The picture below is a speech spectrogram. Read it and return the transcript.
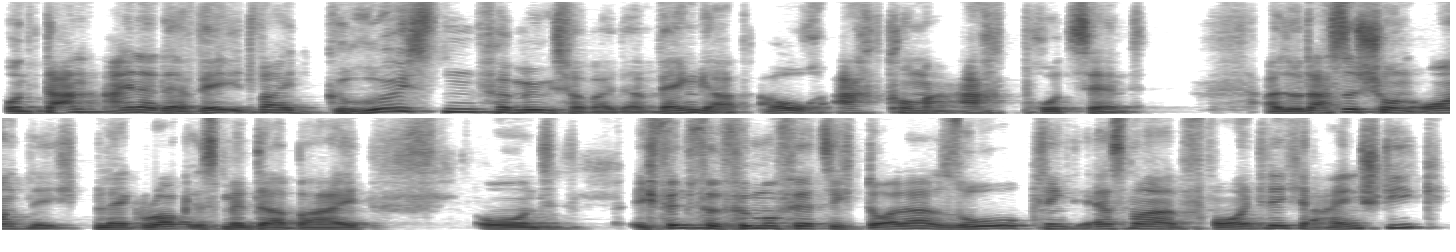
Und dann einer der weltweit größten Vermögensverwalter, Vanguard, auch 8,8 Prozent. Also das ist schon ordentlich. BlackRock ist mit dabei. Und ich finde für 45 Dollar, so klingt erstmal freundlicher Einstieg.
